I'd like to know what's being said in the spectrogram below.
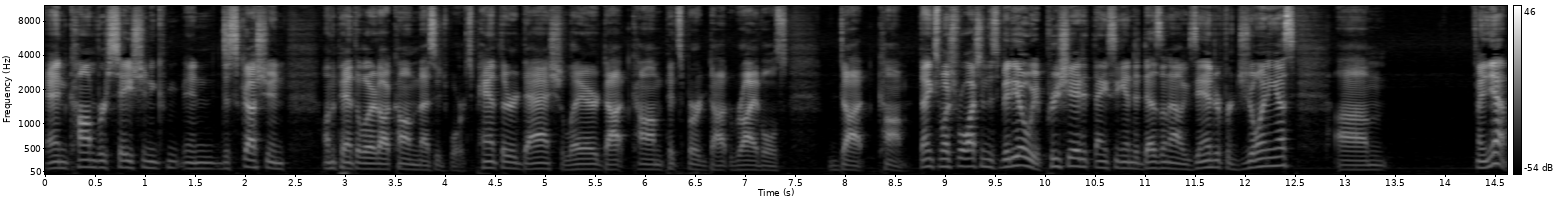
and conversation and discussion on the pantherlair.com message boards. Panther-lair.com, pittsburgh.rivals.com. Thanks so much for watching this video. We appreciate it. Thanks again to Deslin Alexandre for joining us. Um, and yeah,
